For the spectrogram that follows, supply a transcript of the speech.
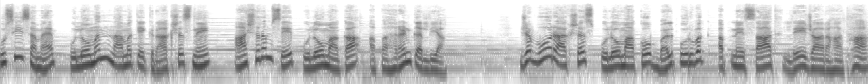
उसी समय पुलोमन नामक एक राक्षस ने आश्रम से पुलोमा का अपहरण कर लिया। जब वो राक्षस पुलोमा को बलपूर्वक अपने साथ ले जा रहा था,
